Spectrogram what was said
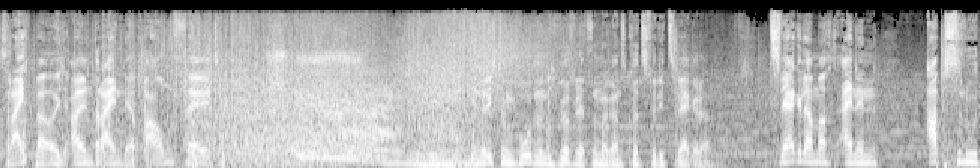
Es reicht bei euch allen dreien. Der Baum fällt in Richtung Boden und ich würfel jetzt nur mal ganz kurz für die Zwergela. Zwergela macht einen absolut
